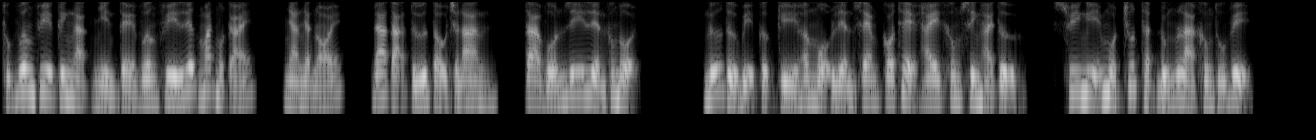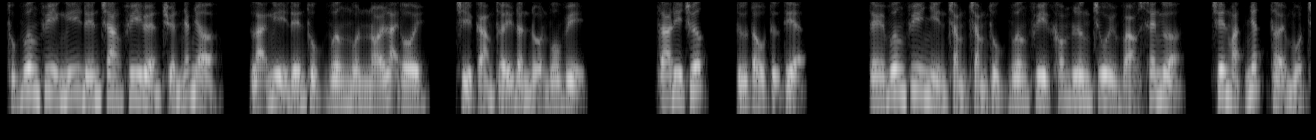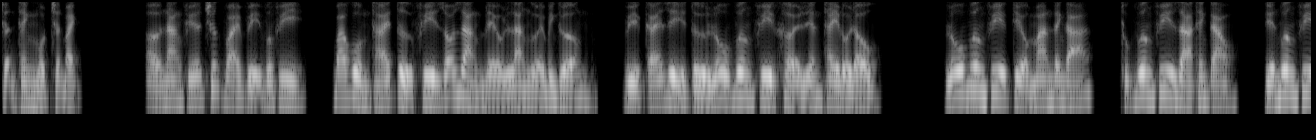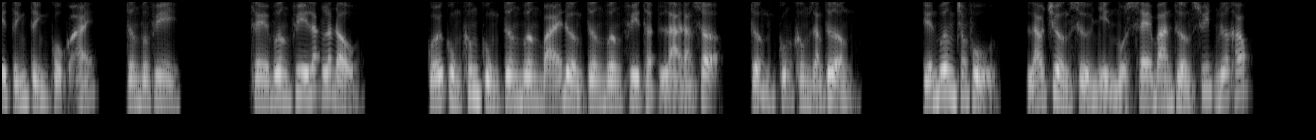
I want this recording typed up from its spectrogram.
Thục vương phi kinh ngạc nhìn tề vương phi liếc mắt một cái, nhàn nhạt nói, đa tạ tứ tẩu chân an, ta vốn dĩ liền không đổi. Nữ tử bị cực kỳ hâm mộ liền xem có thể hay không sinh hài tử, suy nghĩ một chút thật đúng là không thú vị. Thục vương phi nghĩ đến trang phi huyển chuyển nhắc nhở, lại nghĩ đến thục vương muốn nói lại thôi, chỉ cảm thấy đần độn vô vị. Ta đi trước, tứ tẩu tự tiện. Tề vương phi nhìn chằm chằm thục vương phi không lưng chui vào xe ngựa, trên mặt nhất thời một trận thanh một trận bạch. Ở nàng phía trước vài vị vương phi, bao gồm thái tử phi rõ ràng đều là người bình thường, vì cái gì từ lô vương phi khởi liền thay đổi đâu. Lỗ vương phi kiểu man đánh đá, thục vương phi giả thanh cao, tiến vương phi tính tình cổ quái, tương vương phi. Tề vương phi lắc lắc đầu. Cuối cùng không cùng tương vương bái đường tương vương phi thật là đáng sợ, tưởng cũng không dám tưởng. Tiến vương trong phủ, lão trưởng sử nhìn một xe ban thưởng suýt nữa khóc.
